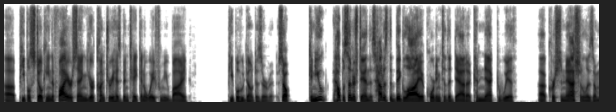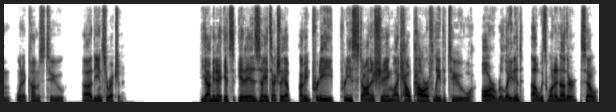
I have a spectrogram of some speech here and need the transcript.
uh, people stoking the fire saying your country has been taken away from you by people who don't deserve it. So, can you help us understand this? How does the big lie, according to the data, connect with uh, Christian nationalism when it comes to uh, the insurrection? Yeah, I mean it's it is it's actually a I mean pretty pretty astonishing like how powerfully the two are related uh, with one another. So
